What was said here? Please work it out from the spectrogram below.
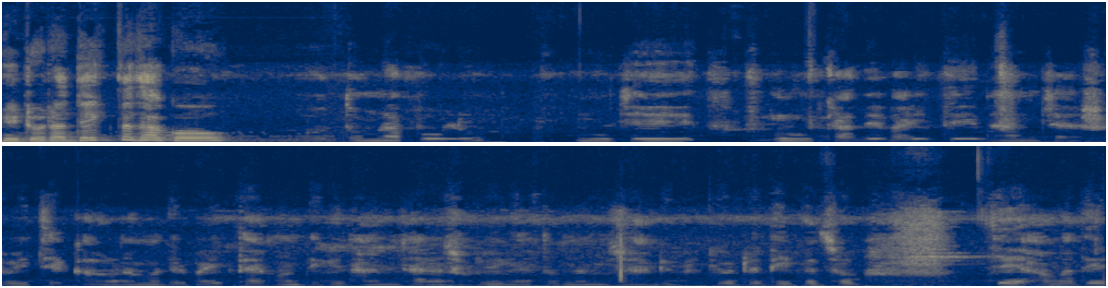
ভিডিওটা দেখতে থাকো। তোমরা বলো যে কাদের বাড়িতে ধান চাষ হয়েছে? কারণ আমাদের বাড়িতে এখন থেকে ধান ঝাড়া শুরু হয়ে গেছে। তোমরা নিশ্চয়ই আগে ভিডিওটা দেখেছ যে, আমাদের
